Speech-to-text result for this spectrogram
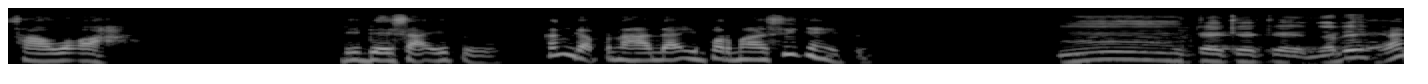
sawah di desa itu kan nggak pernah ada informasinya itu. Hmm, oke okay, oke okay, oke. Jadi ya?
